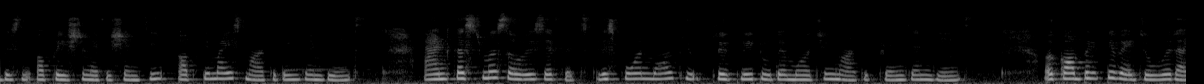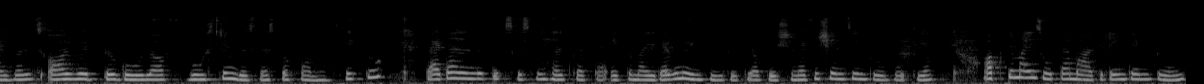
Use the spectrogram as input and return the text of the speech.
business operational efficiency, optimize marketing campaigns, and customer service efforts, respond more quickly to the emerging market trends and gains a competitive edge over rivals, all with the goal of boosting business performance. एक तो डाटा एनालिटिक्स किसमें हेल्प करता है? एक तो हमारी रेवेन्यू इंक्रीज होती है ऑपरेशनल एफिशिएंसी इंप्रूव होती है ऑप्टिमाइज होता है marketing campaign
